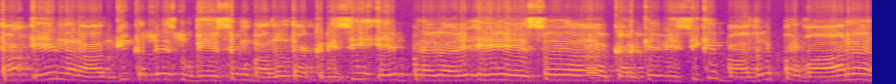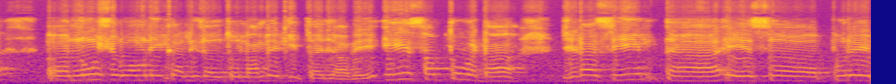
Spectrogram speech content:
ਤਾਂ ਇਹ ਨਾਰਾਜ਼ਗੀ ਕੱਲੇ ਸੁਖਬੀਰ ਸਿੰਘ ਬਾਦਲ ਤੱਕ ਨਹੀਂ ਸੀ। ਇਹ ਇਹ ਇਸ ਕਰਕੇ ਵੀ ਸੀ ਕਿ ਬਾਦਲ ਪਰਿਵਾਰ ਨੂੰ ਸ਼੍ਰੋਮਣੀ ਅਕਾਲੀ ਦਲ ਤੋਂ ਲਾਂਭੇ ਕੀਤਾ ਜਾਵੇ। ਇਹ ਸਭ ਤੋਂ ਵੱਡਾ ਜਿਹੜਾ ਸੀ ਇਸ ਪੂਰੇ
